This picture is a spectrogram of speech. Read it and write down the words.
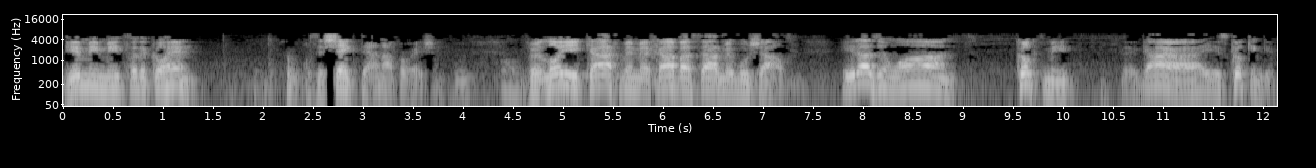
Give me meat for the kohen. It was a shakedown operation. Ve'lo yikach memecha basar mebushal. He doesn't want cooked meat. The guy is cooking it.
